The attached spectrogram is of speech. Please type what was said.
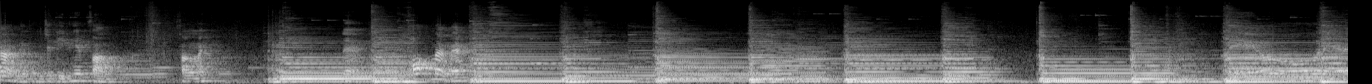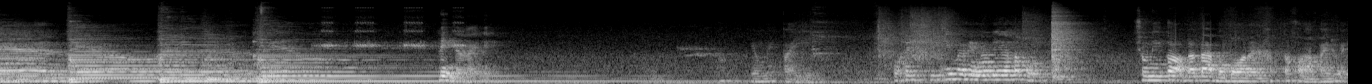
บ้างเดี๋ยวผมจะติดให้ฟังฟังไหมเนี่ยเพราะมากไห ล่นอะไรเนี่ยยังไม่ไปอีกโอเคคลิปที่มาเพียงเท่านี้แล้วครับผมช่วงนี้ก็บ้าๆบอๆเลยนะครับต้องขออภัยด้วย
